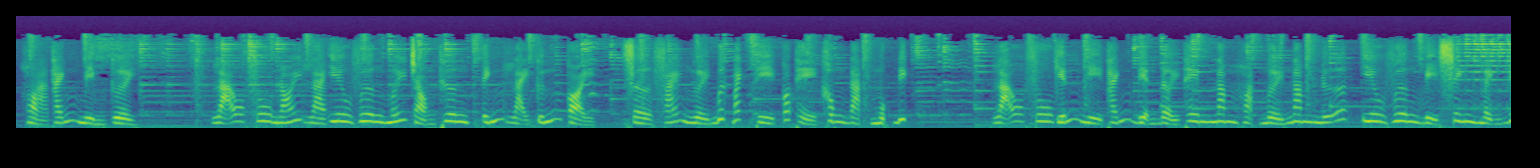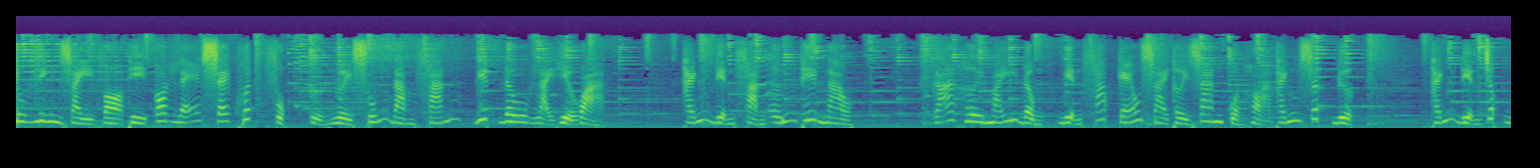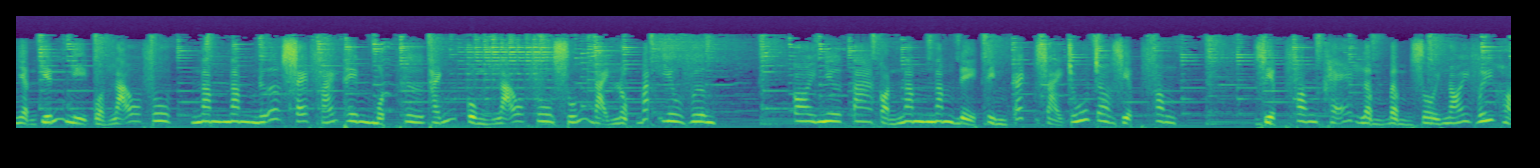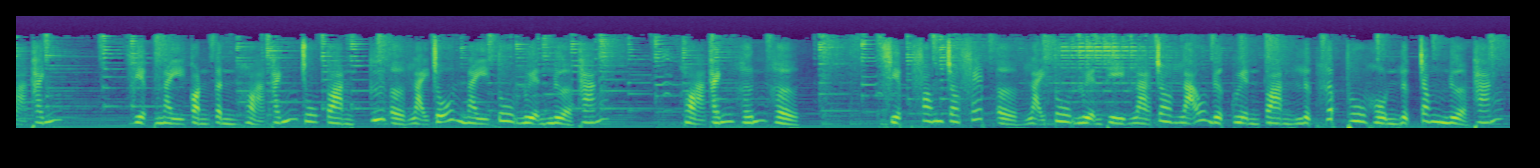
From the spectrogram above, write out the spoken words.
Hỏa thánh mỉm cười. Lão Phu nói là yêu vương mới trọng thương tính lại cứng cỏi, giờ phái người bức bách thì có thể không đạt mục đích. Lão Phu kiến nghị thánh điện đợi thêm năm hoặc 10 năm nữa, yêu vương bị sinh mệnh yêu linh dày vò thì có lẽ sẽ khuất phục cử người xuống đàm phán, biết đâu lại hiệu quả. Thánh điện phản ứng thế nào? Gã hơi máy động, biện pháp kéo dài thời gian của hỏa thánh rất được. Thánh điện chấp nhận kiến nghị của Lão Phu, 5 năm nữa sẽ phái thêm một thư thánh cùng Lão Phu xuống đại lục bắt yêu vương coi như ta còn 5 năm để tìm cách giải chú cho Diệp Phong. Diệp Phong khẽ lẩm bẩm rồi nói với Hỏa Thánh. Việc này còn cần Hỏa Thánh chu toàn, cứ ở lại chỗ này tu luyện nửa tháng. Hỏa Thánh hớn hở. Diệp Phong cho phép ở lại tu luyện thì là cho lão được quyền toàn lực hấp thu hồn lực trong nửa tháng.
